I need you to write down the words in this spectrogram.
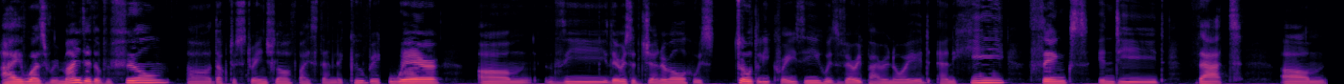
I was reminded of a film, uh, Doctor Strangelove by Stanley Kubrick, where um, the there is a general who is totally crazy, who is very paranoid, and he thinks indeed that um,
